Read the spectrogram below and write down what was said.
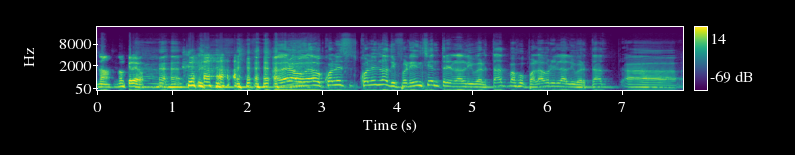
no, no creo. A ver, abogado, ¿cuál es, ¿cuál es la diferencia entre la libertad bajo palabra y la libertad ah,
